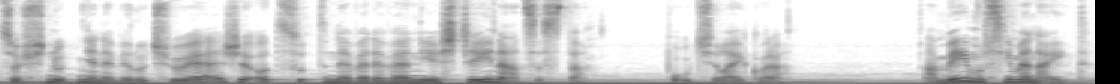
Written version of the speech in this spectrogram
Což nutně nevylučuje, že odsud nevede ven ještě jiná cesta, poučila Jekora. A my ji musíme najít.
